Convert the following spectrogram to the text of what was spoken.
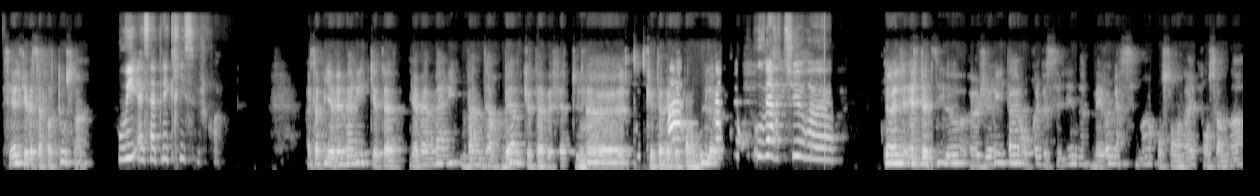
c'est elle qui avait sa photo, ça. Hein? Oui, elle s'appelait Chris, je crois. il y avait Marie que il y avait Marie Van der que tu avais fait une que tu avais ah, répondu là. Ouverture. Euh. elle, te dit là, euh, je réitère auprès de Céline mes remerciements pour son aide concernant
